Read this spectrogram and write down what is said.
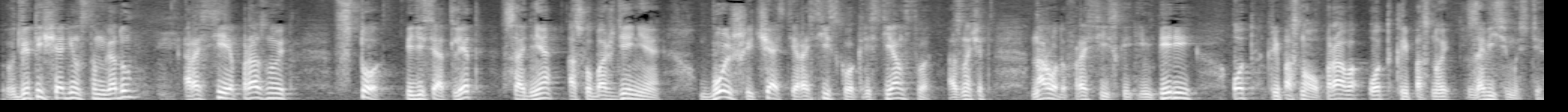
В 2011 году Россия празднует 150 лет со дня освобождения большей части российского крестьянства, а значит народов Российской империи – от крепостного права, от крепостной зависимости.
